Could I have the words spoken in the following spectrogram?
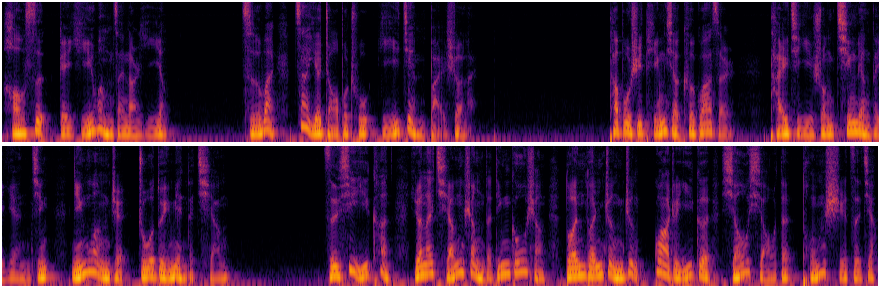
好似给遗忘在那儿一样。此外，再也找不出一件摆设来。他不时停下嗑瓜子儿，抬起一双清亮的眼睛，凝望着桌对面的墙。仔细一看，原来墙上的钉钩上端端正正挂着一个小小的铜十字架，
